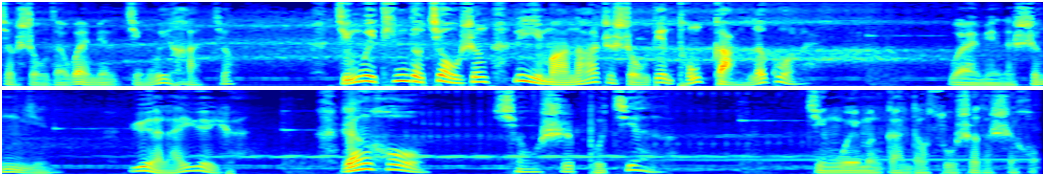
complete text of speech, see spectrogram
向守在外面的警卫喊叫。警卫听到叫声，立马拿着手电筒赶了过来。外面的声音越来越远，然后消失不见了。警卫们赶到宿舍的时候，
